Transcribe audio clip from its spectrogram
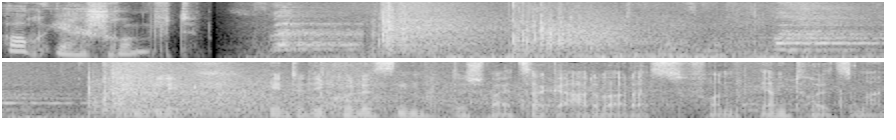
auch er schrumpft. Ein Blick hinter die Kulissen des Schweizer Garde war das von Jan Tolzmann.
